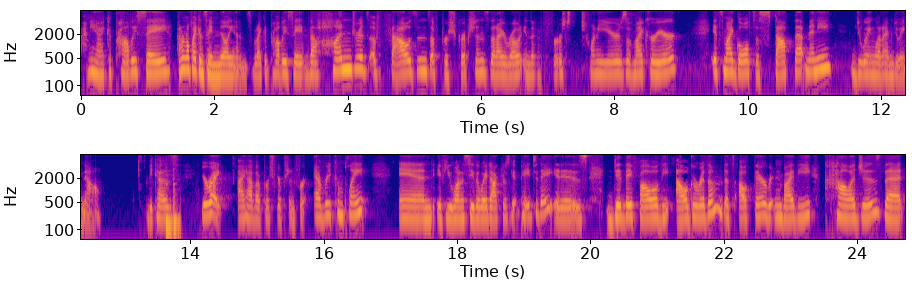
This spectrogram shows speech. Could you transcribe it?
I mean, I could probably say, I don't know if I can say millions, but I could probably say the hundreds of thousands of prescriptions that I wrote in the first 20 years of my career it's my goal to stop that many doing what I'm doing now. Because you're right, I have a prescription for every complaint. And if you want to see the way doctors get paid today, it is did they follow the algorithm that's out there written by the colleges? That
